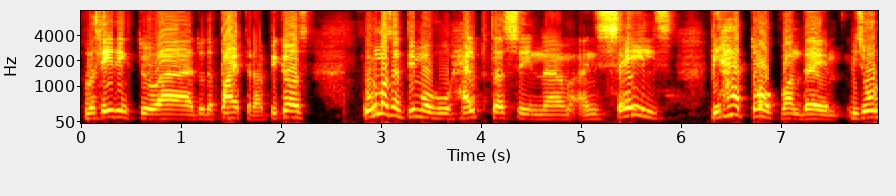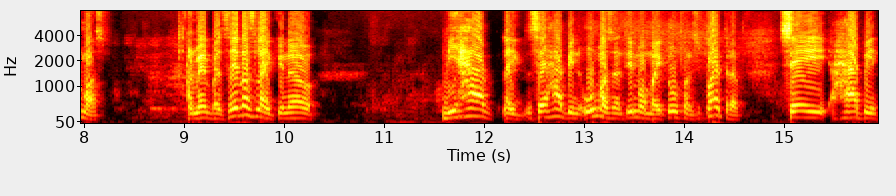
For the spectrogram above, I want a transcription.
was leading to uh, to the pipe because Urmas and Timo who helped us in um, in sales we had talk one day with Urmas remember they was like you know we have like they have been Urmas and Timo my group from the pipe they have been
